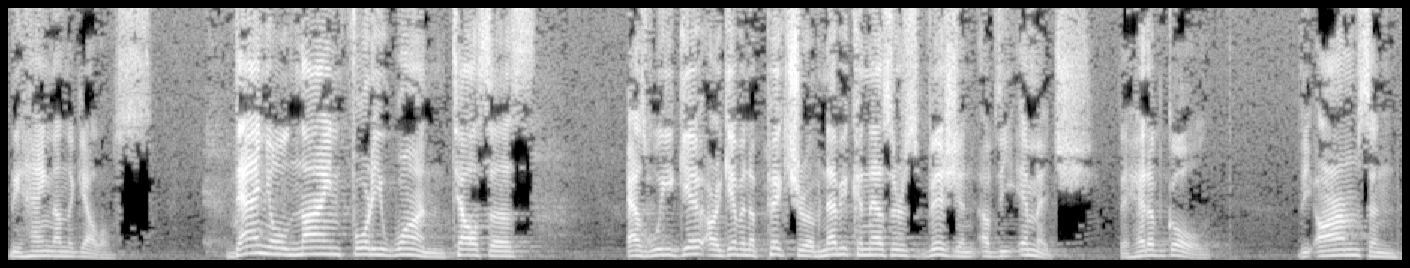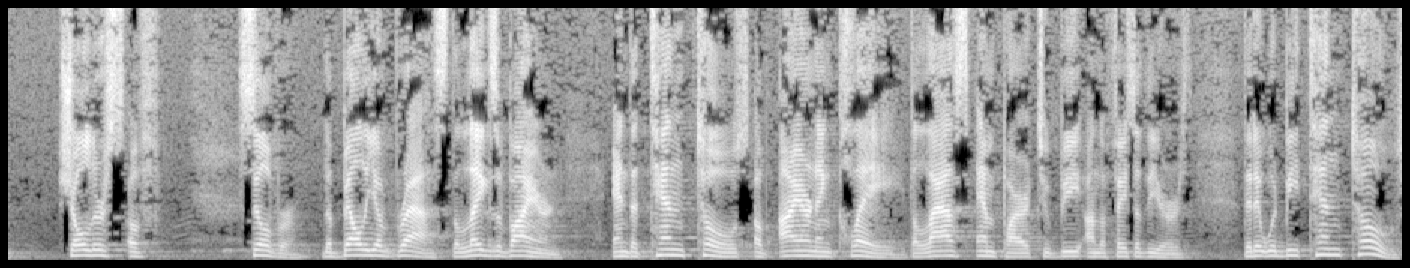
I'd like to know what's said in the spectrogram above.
be hanged on the gallows. Daniel 9:41 tells us as we give, are given a picture of Nebuchadnezzar's vision of the image, the head of gold, the arms and shoulders of silver, the belly of brass, the legs of iron, and the ten toes of iron and clay, the last empire to be on the face of the earth, that it would be ten toes.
